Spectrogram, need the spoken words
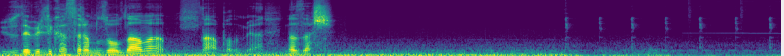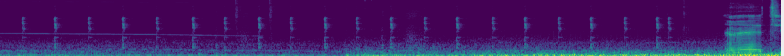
Yüzde birlik hasarımız oldu ama ne yapalım yani. Nazar. Evet,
